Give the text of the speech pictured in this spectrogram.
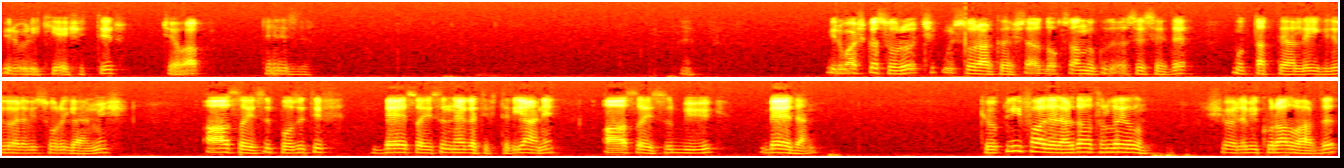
1 bölü 2'ye eşittir. Cevap denizli. Bir başka soru çıkmış soru arkadaşlar. 99 ÖSS'de mutlak değerle ilgili böyle bir soru gelmiş. A sayısı pozitif, B sayısı negatiftir. Yani A sayısı büyük B'den. Köklü ifadelerde hatırlayalım. Şöyle bir kural vardı.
